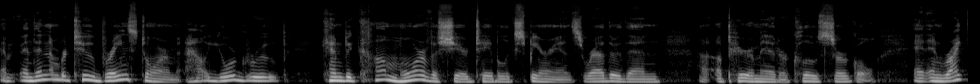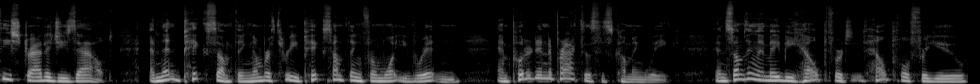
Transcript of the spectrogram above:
and, and then number two, brainstorm how your group can become more of a shared table experience rather than a pyramid or closed circle. And, and write these strategies out. And then pick something. Number three, pick something from what you've written and put it into practice this coming week. And something that may be help for, helpful for you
